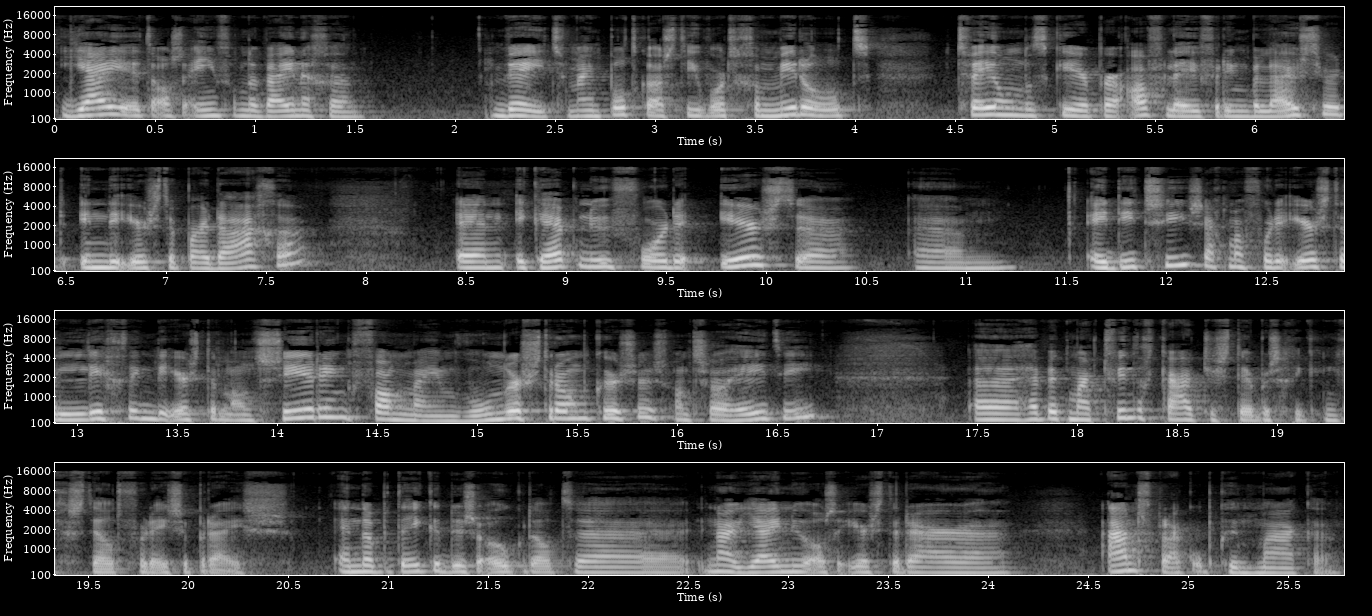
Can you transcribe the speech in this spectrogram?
jij het als een van de weinigen weet. Mijn podcast die wordt gemiddeld 200 keer per aflevering beluisterd in de eerste paar dagen. En ik heb nu voor de eerste ehm, editie, zeg maar voor de eerste lichting, de eerste lancering van mijn Wonderstroomcursus, want zo heet die, uh, heb ik maar 20 kaartjes ter beschikking gesteld voor deze prijs. En dat betekent dus ook dat uh, nou, jij nu als eerste daar uh, aanspraak op kunt maken.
